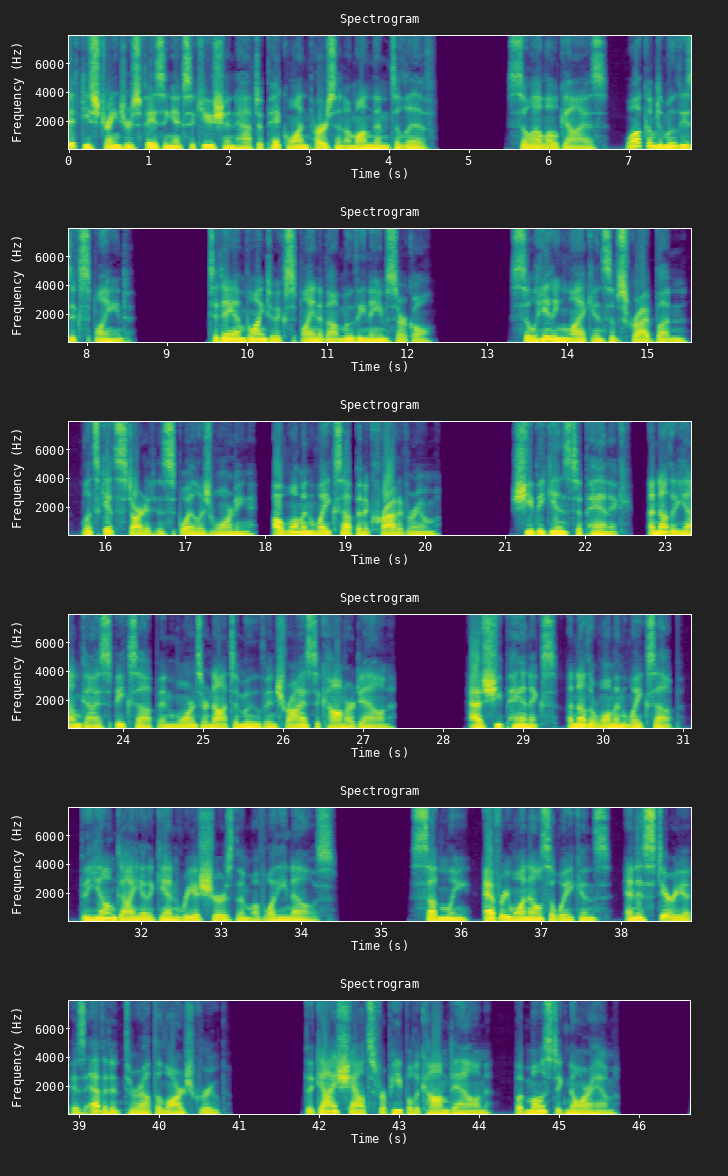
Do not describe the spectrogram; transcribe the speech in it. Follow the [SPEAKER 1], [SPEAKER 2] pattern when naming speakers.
[SPEAKER 1] 50 strangers facing execution have to pick one person among them to live. So hello guys, welcome to Movies Explained. Today I'm going to explain about movie name circle. So hitting like and subscribe button, let's get started in spoilers warning. A woman wakes up in a crowded room. She begins to panic. Another young guy speaks up and warns her not to move and tries to calm her down. As she panics, another woman wakes up. The young guy yet again reassures them of what he knows. Suddenly, everyone else awakens, and hysteria is evident throughout the large group. The guy shouts for people to calm down, but most ignore him.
